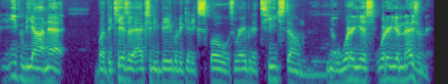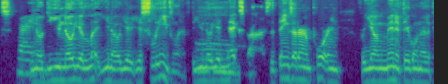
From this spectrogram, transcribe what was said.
Even beyond that, but the kids are actually be able to get exposed. We're able to teach them, you know, what are your what are your measurements? Right. You know, do you know your you know your your sleeve length? Do you know your neck size? The things that are important for young men if they're going to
